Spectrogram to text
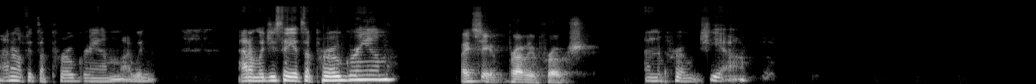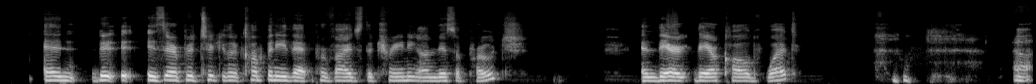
I don't know if it's a program. I wouldn't. Adam, would you say it's a program? I'd say probably approach. An approach, yeah. And th- is there a particular company that provides the training on this approach? And they're, they are called what? uh,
